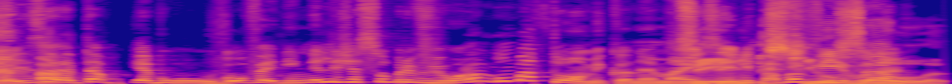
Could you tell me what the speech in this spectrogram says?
Pois Ah. é, até porque o Wolverine ele já sobreviveu a uma bomba atômica, né? Mas Sim, ele tava tinham vivo, né? células,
